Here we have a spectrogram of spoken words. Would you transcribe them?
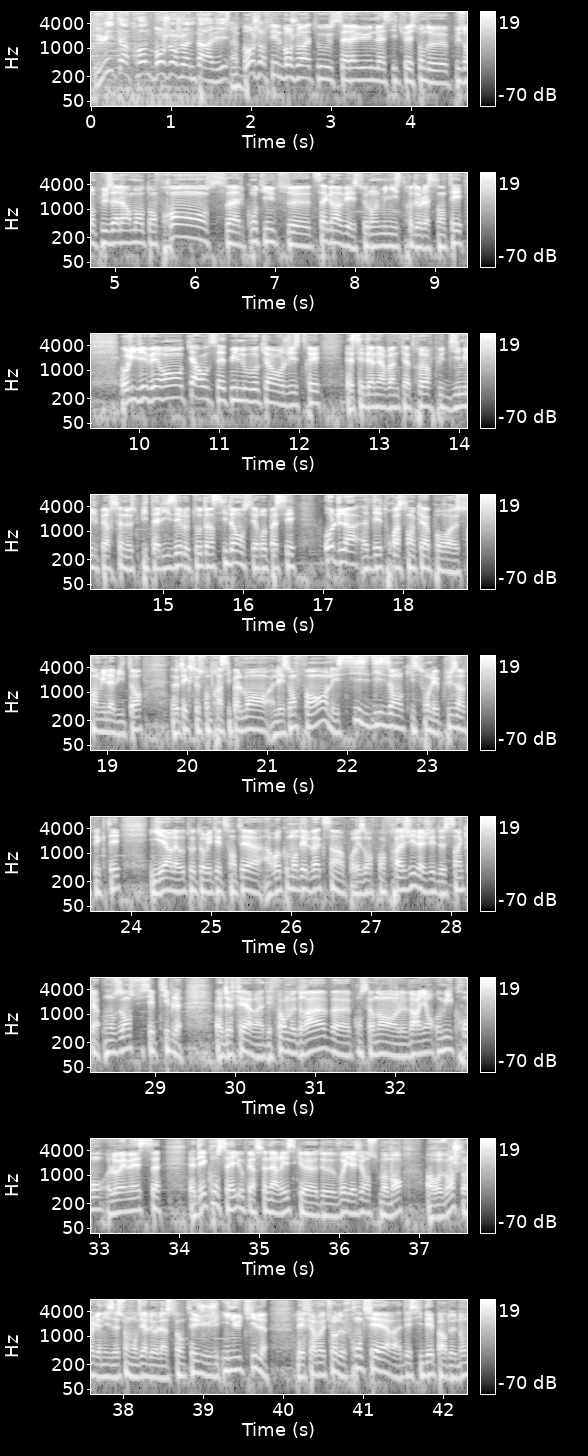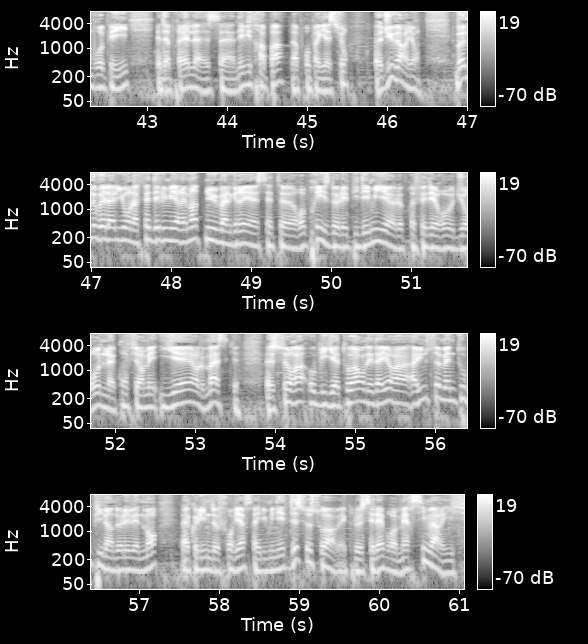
8h30, bonjour Joanne Paravi. Bonjour Phil, bonjour à tous. À la une, la situation de plus en plus alarmante en France. Elle continue de s'aggraver selon le ministre de la Santé. Olivier Véran, 47 000 nouveaux cas enregistrés ces dernières 24 heures, plus de 10 000 personnes hospitalisées. Le taux d'incidence est repassé au-delà des 300 cas pour 100 000 habitants. Notez que ce sont principalement les enfants, les 6-10 ans qui sont les plus infectés. Hier, la Haute Autorité de Santé a recommandé le vaccin pour les enfants fragiles âgés de 5 à 11 ans susceptibles de faire des formes graves. Euh, concernant le variant Omicron, l'OMS déconseille aux personnes à risque de voyager en ce moment. En revanche, l'Organisation mondiale de la santé juge inutile les fermetures de frontières décidées par de nombreux pays. Et d'après elle, ça n'évitera pas la propagation euh, du variant. Bonne nouvelle à Lyon, la fête des Lumières est maintenue malgré cette euh, reprise de l'épidémie. Le préfet du Rhône l'a confirmé hier. Le masque sera obligatoire. On est d'ailleurs à une semaine tout pile hein, de l'événement. La colline de Fourvière sera illuminée dès ce soir avec le célèbre Merci Marie.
